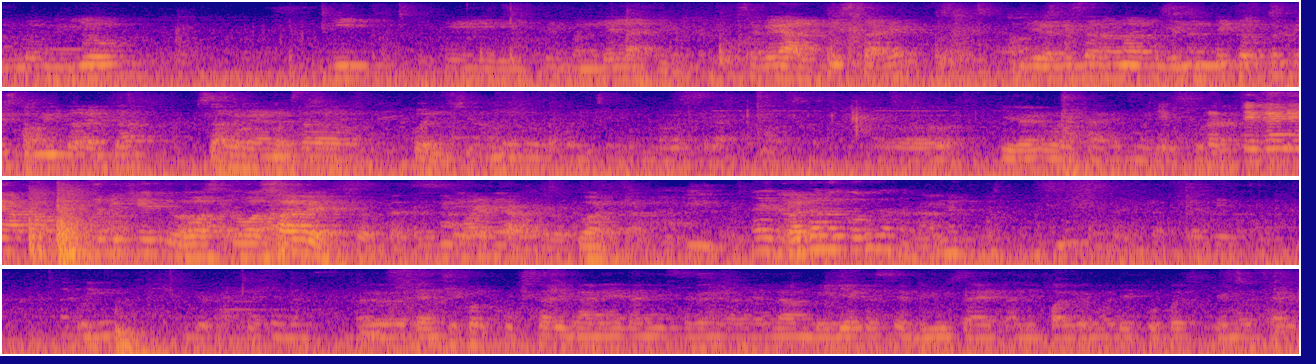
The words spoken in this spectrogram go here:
चांगलं व्हिडिओ गीत हे ते बनलेलं आहे. सगळे आर्टिस्ट आहेत. म्हणजे रवी सरांना विनंती करतो की तुम्ही जरा एकदा सगळ्यांचा परिचय. परिचय करून द्या. किरण वठ आहे म्हणजे प्रत्येकाने परिचय वसावे त्यांची पण खूप सारी गाणी आहेत आणि सगळ्या गाण्यांना मीडिया कसे व्ह्यूज आहेत आणि पालघरमध्ये खूपच फेमस आहेत.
